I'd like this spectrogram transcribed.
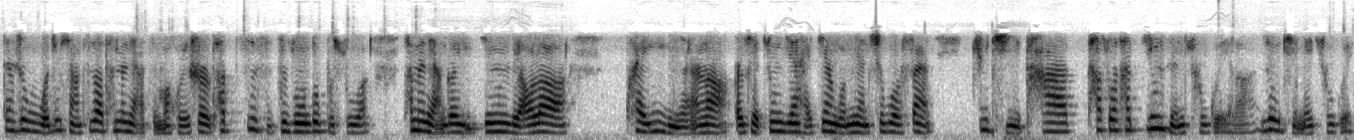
但是我就想知道他们俩怎么回事他自始至终都不说。他们两个已经聊了。快一年了，而且中间还见过面、吃过饭。具体他他说他精神出轨了，肉体没出轨。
